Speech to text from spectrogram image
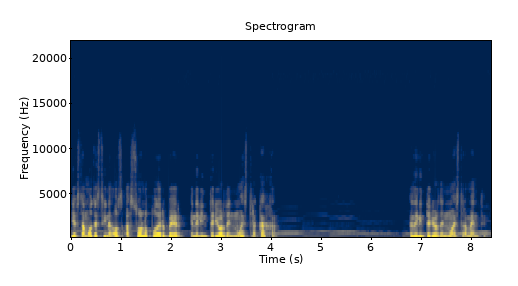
y estamos destinados a solo poder ver en el interior de nuestra caja, en el interior de nuestra mente.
